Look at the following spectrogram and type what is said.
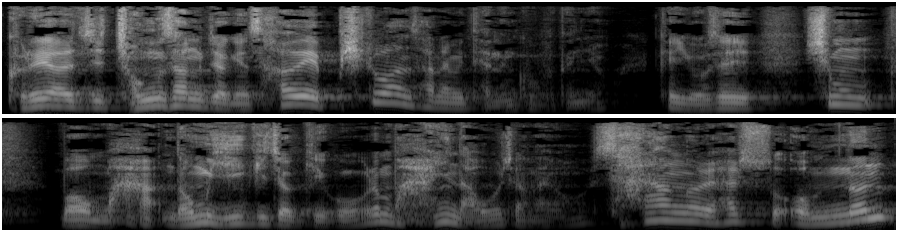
그래야지 정상적인 사회에 필요한 사람이 되는 거거든요. 그러니까 요새 심, 뭐, 마, 너무 이기적이고, 그럼 많이 나오잖아요. 사랑을 할 수 없는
